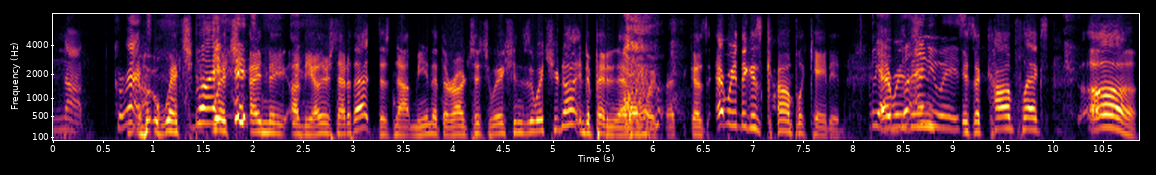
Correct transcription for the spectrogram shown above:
not correct. which, But- which, and the, on the other side of that, does not mean that there aren't situations in which you're not independent as a boyfriend, because everything is complicated. Yeah, everything but anyways, is a complex. Ugh,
